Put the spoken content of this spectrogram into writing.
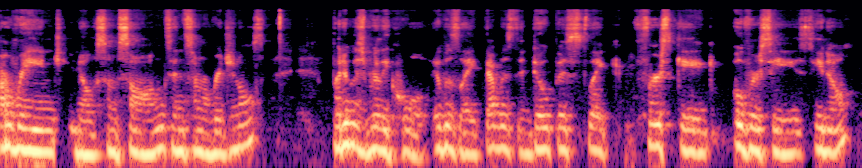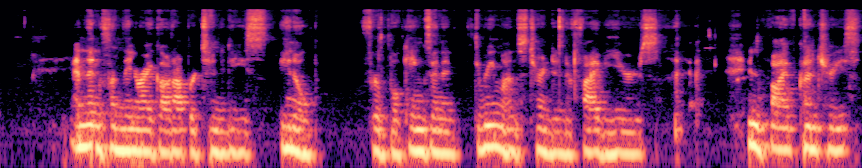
arrange, you know, some songs and some originals but it was really cool. It was like that was the dopest like first gig overseas, you know. And then from there, I got opportunities, you know, for bookings, and in three months turned into five years in five countries.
